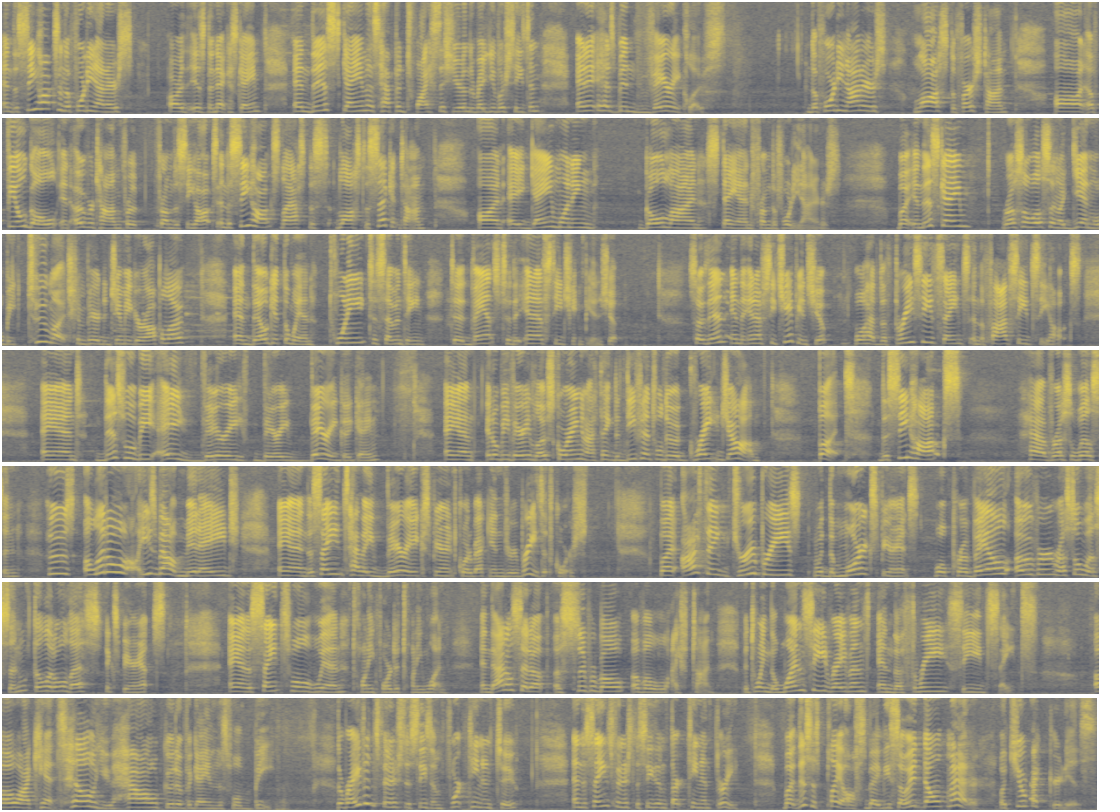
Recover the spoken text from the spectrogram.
And the Seahawks and the 49ers are is the next game. And this game has happened twice this year in the regular season, and it has been very close. The 49ers lost the first time on a field goal in overtime for, from the Seahawks, and the Seahawks last the, lost the second time on a game winning goal line stand from the 49ers. But in this game, Russell Wilson again will be too much compared to Jimmy Garoppolo, and they'll get the win 20 to 17 to advance to the NFC Championship. So then in the NFC Championship, we'll have the 3 seed Saints and the 5 seed Seahawks. And this will be a very, very, very good game. And it'll be very low scoring, and I think the defense will do a great job. But the Seahawks have Russell Wilson, who's a little, he's about mid age, and the Saints have a very experienced quarterback in Drew Brees, of course. But I think Drew Brees, with the more experience, will prevail over Russell Wilson with a little less experience and the Saints will win 24 to 21. And that'll set up a Super Bowl of a lifetime between the one seed Ravens and the three seed Saints. Oh, I can't tell you how good of a game this will be. The Ravens finished the season 14 and 2, and the Saints finished the season 13 and 3. But this is playoffs, baby, so it don't matter what your record is.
